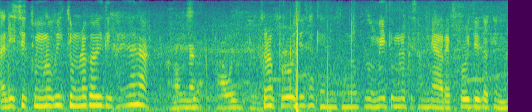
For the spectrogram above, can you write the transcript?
अरे इसे तुम लोग भी तुम लोग का भी दिखाएगा ना? अपना आवाज़ तुम लोग प्रो जैसा खेलना तुम लोग प्रो मैं तुम लोग के सामने आ रहा है प्रो जैसा खेलना।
